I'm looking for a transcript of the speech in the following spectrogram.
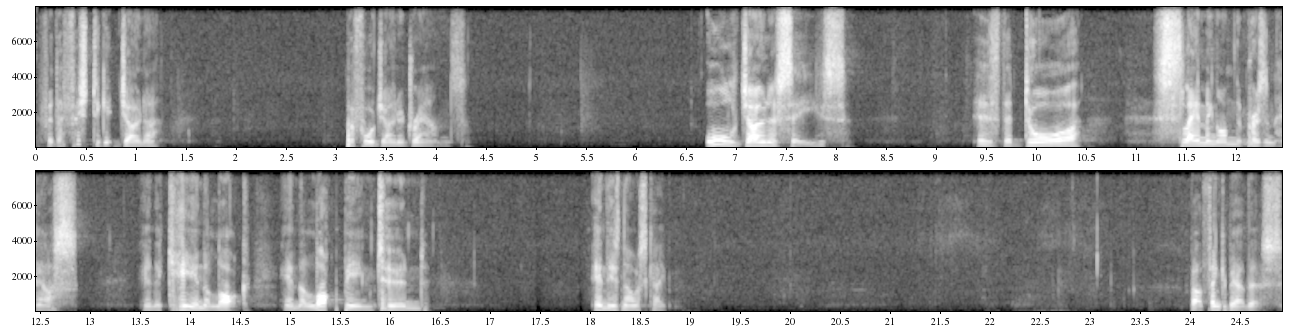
for the fish to get Jonah before Jonah drowns. All Jonah sees is the door slamming on the prison house and the key in the lock and the lock being turned and there's no escape. But think about this.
